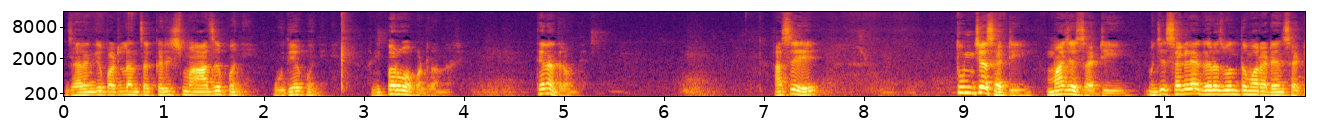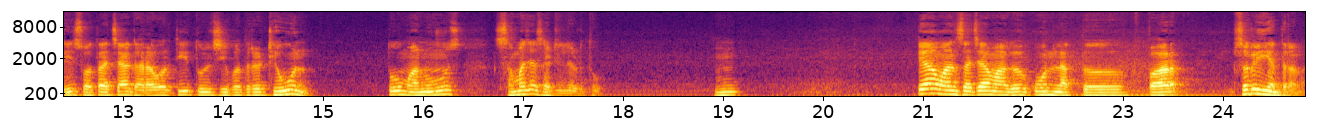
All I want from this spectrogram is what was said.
झारंगे पाटलांचा करिश्मा आज पण आहे उद्या पण आहे आणि परवा पण राहणार आहे. ध्यानात राहून द्या. असे तुमच्यासाठी माझ्यासाठी म्हणजे सगळ्या गरजवंत मराठ्यांसाठी स्वतःच्या घरावरती तुळशीपत्र ठेवून तो माणूस समाजासाठी लढतो. त्या माणसाच्या मागं कोण लागतं? पार सगळी यंत्रणा.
